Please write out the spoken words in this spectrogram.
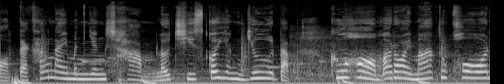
อบ แต่ข้างในมันยังฉ่ำแล้วชีสก็ยังยืดแบบ คือหอมอร่อยมากทุกคน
